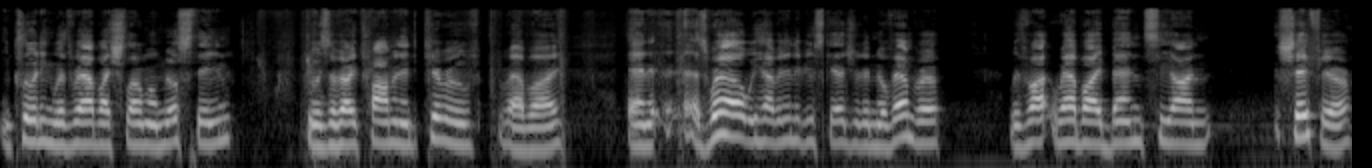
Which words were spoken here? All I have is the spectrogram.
including with Rabbi Shlomo Milstein, who is a very prominent Kiruv rabbi. And as well, we have an interview scheduled in November with Rabbi Ben Zion Shafier,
